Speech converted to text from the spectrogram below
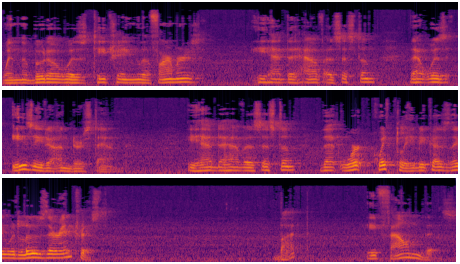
When the Buddha was teaching the farmers, he had to have a system that was easy to understand. He had to have a system that worked quickly because they would lose their interest. But he found this.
